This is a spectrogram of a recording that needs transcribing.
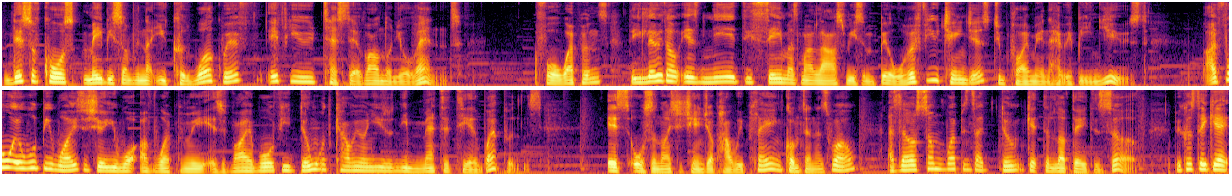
This of course may be something that you could work with if you test it around on your end. For weapons, the loadout is near the same as my last recent build with a few changes to primary and heavy being used. I thought it would be wise to show you what other weaponry is viable if you don't want to carry on using the meta tier weapons. It's also nice to change up how we play in content as well, as there are some weapons that don't get the love they deserve because they get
